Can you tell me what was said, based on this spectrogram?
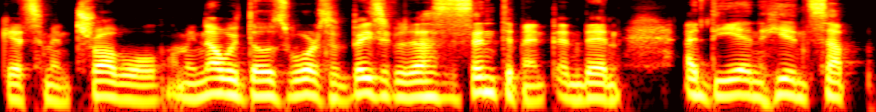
gets him in trouble. I mean, not with those words, but basically that's the sentiment. And then at the end, he ends up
